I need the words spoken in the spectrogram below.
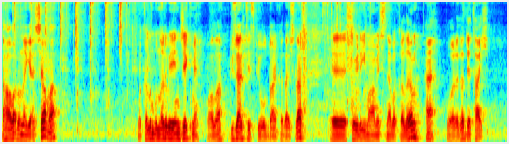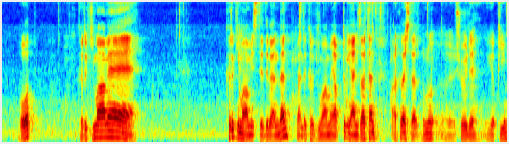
Daha var ona gerçi ama Bakalım bunları beğenecek mi? Valla güzel tespih oldu arkadaşlar. Ee, şöyle imamesine bakalım. Heh, bu arada detay. Hop. Kırık imame. Kırık imame istedi benden. Ben de kırık imame yaptım. Yani zaten arkadaşlar bunu e, şöyle yapayım.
